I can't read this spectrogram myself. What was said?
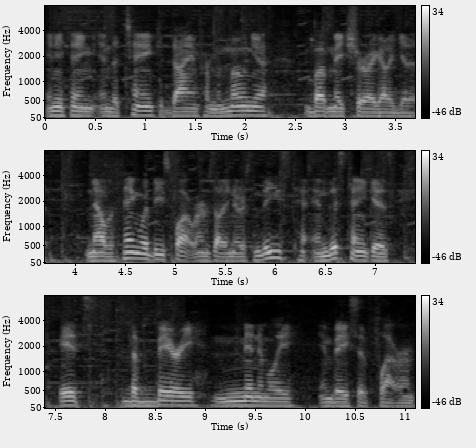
anything in the tank dying from ammonia, but make sure I got to get it. Now the thing with these flatworms that I noticed in, these in this tank is it's the very minimally invasive flatworm.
